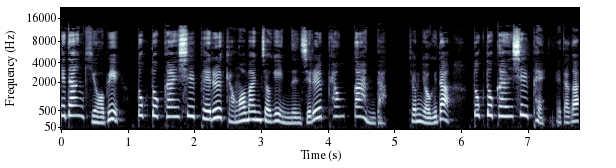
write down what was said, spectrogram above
해당 기업이 똑똑한 실패를 경험한 적이 있는지를 평가한다. 저는 여기다 똑똑한 실패에다가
